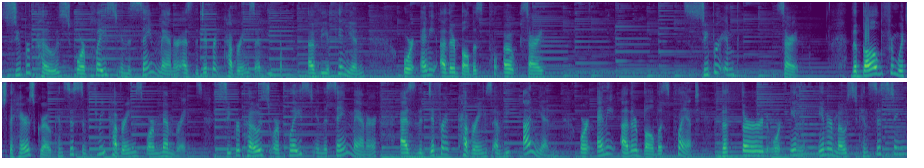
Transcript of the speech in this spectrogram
superposed or placed in the same manner as the different coverings of the, of the opinion or any other bulbous, oh, sorry, superimp, sorry. The bulb from which the hairs grow consists of three coverings or membranes, superposed or placed in the same manner as the different coverings of the onion or any other bulbous plant, the third or in, innermost consisting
